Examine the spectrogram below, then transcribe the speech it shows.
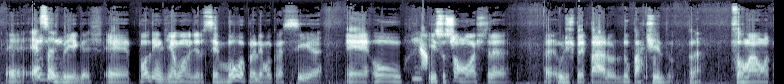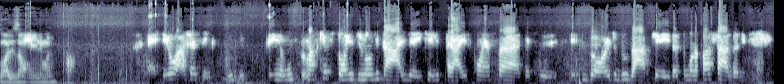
É, essas uhum. brigas é, podem, de alguma maneira, ser boa para a democracia é, ou Não. isso só mostra é, o despreparo do partido para formar uma coalizão mínima? É, eu acho assim, tem umas questões de novidade aí que ele traz com essa esse episódio do Zap aí da semana passada, né?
